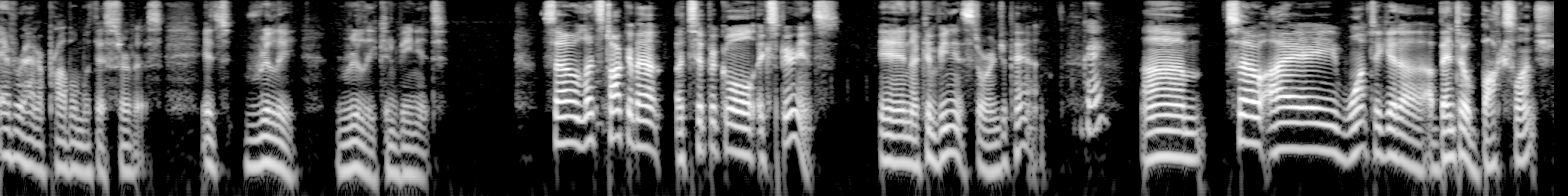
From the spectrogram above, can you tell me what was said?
ever had a problem with this service. It's really, really convenient. So let's talk about a typical experience in a convenience store in Japan. Okay. Um, so I want to get a, a bento box lunch,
